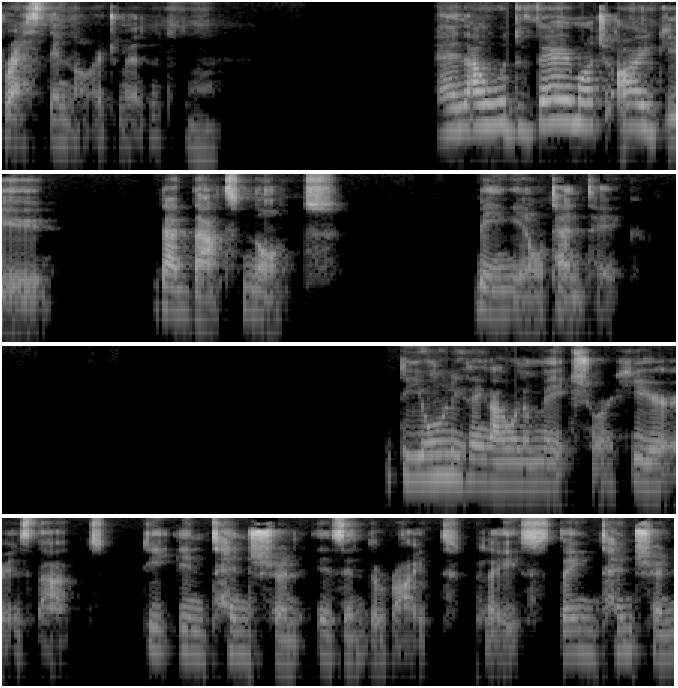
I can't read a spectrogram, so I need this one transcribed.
breast enlargement Mm. and i would very much argue that that's not being inauthentic. The only thing I want to make sure here is that the intention is in the right place. The intention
